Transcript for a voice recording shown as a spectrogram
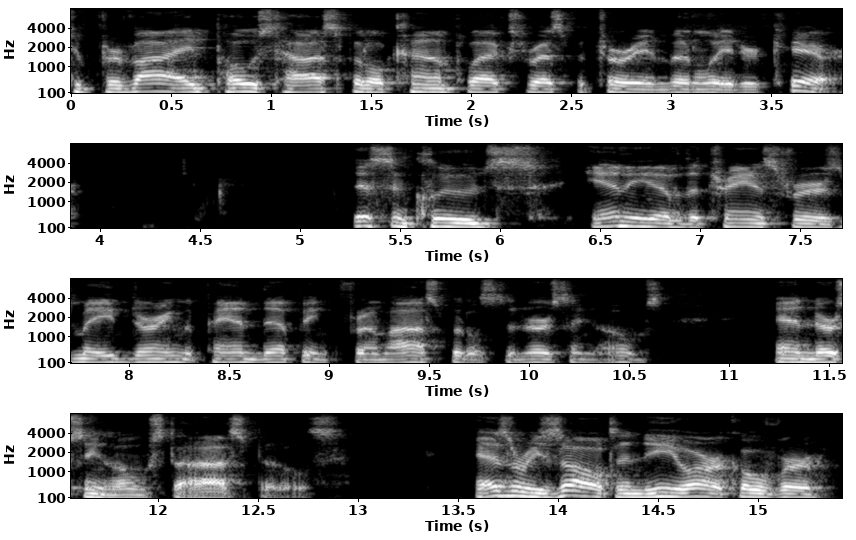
to provide post hospital complex respiratory and ventilator care. This includes any of the transfers made during the pandemic from hospitals to nursing homes and nursing homes to hospitals. As a result, in New York, over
